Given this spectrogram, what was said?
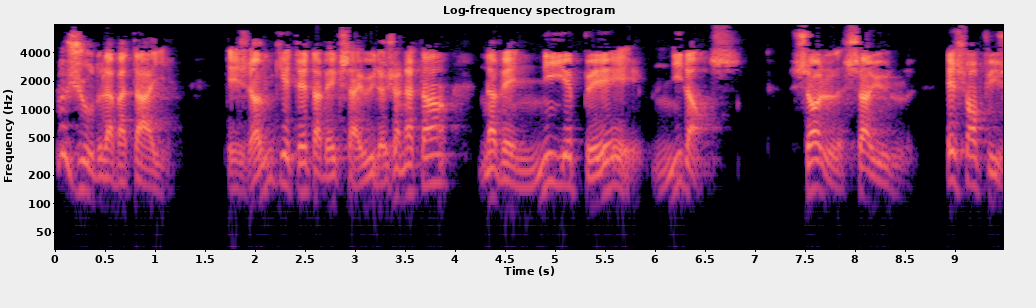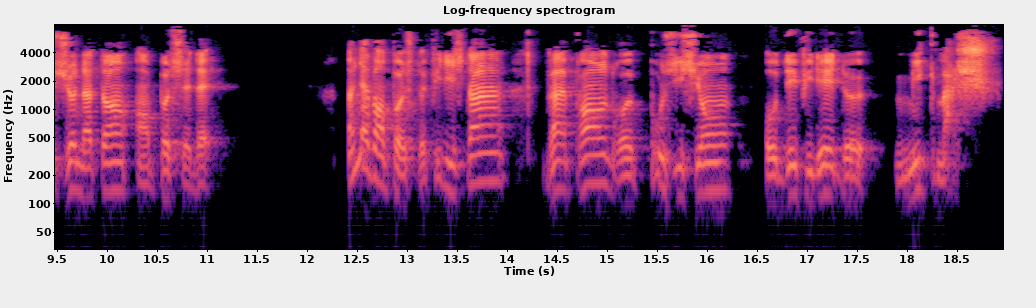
le jour de la bataille, les hommes qui étaient avec Saül et Jonathan n'avaient ni épée ni lance. Seul Saül et son fils Jonathan en possédaient. Un avant-poste philistin vint prendre position au défilé de Micmash.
